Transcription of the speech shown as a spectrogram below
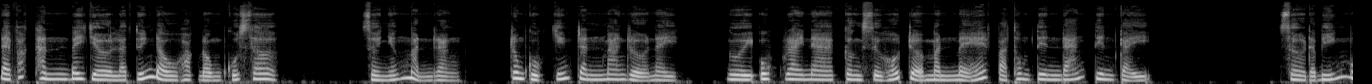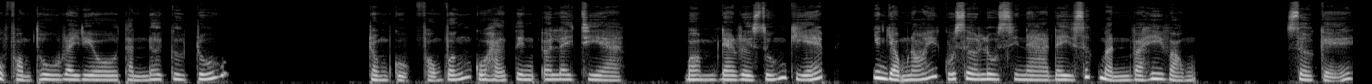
đài phát thanh bây giờ là tuyến đầu hoạt động của Sơ. Sơ nhấn mạnh rằng, trong cuộc chiến tranh mang rợ này, người Ukraine cần sự hỗ trợ mạnh mẽ và thông tin đáng tin cậy. Sơ đã biến một phòng thu radio thành nơi cư trú. Trong cuộc phỏng vấn của hãng tin Aletia, bom đang rơi xuống Kiev, nhưng giọng nói của Sơ Lucina đầy sức mạnh và hy vọng. Sơ kể,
